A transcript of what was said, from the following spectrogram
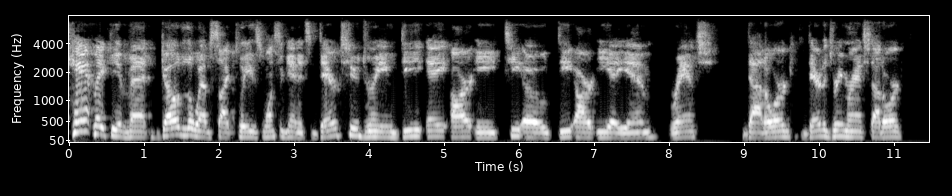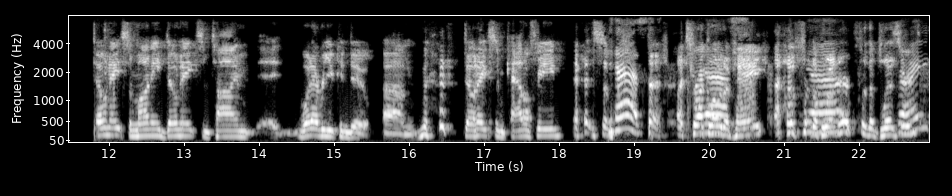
can't make the event, go to the website, please. Once again, it's Dare to Dream, D A R E T O D R E A M, ranch.org, dare to dream ranch.org donate some money, donate some time, eh, whatever you can do. Um, donate some cattle feed, some, yes, a truckload yes. of hay for yeah. the winter, for the blizzard. Right?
